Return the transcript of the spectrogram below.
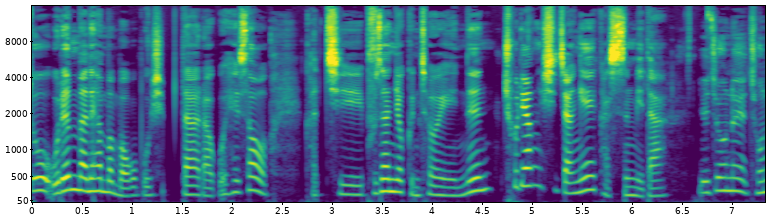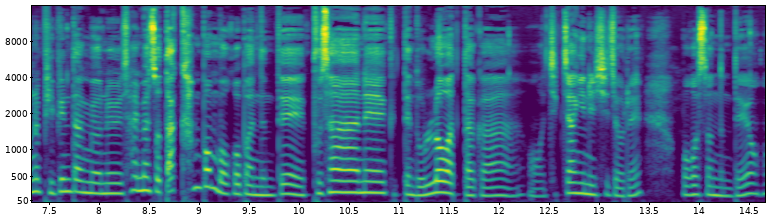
또 오랜만에 한번 먹어보고 싶다라고 해서 같이 부산역 근처에 있는 초량시장에 갔습니다. 예전에 저는 비빔당면을 살면서 딱 한 번 먹어봤는데 부산에 그때 놀러 왔다가 어, 직장인인 시절에 먹었었는데요.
